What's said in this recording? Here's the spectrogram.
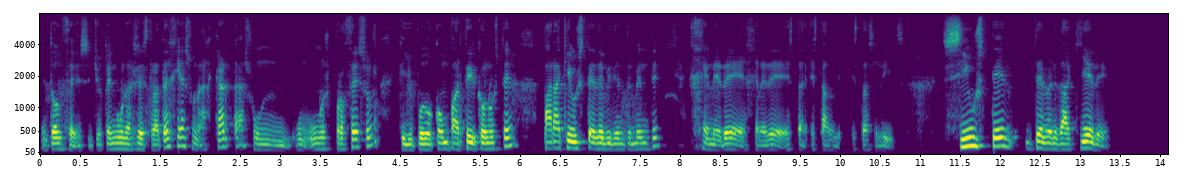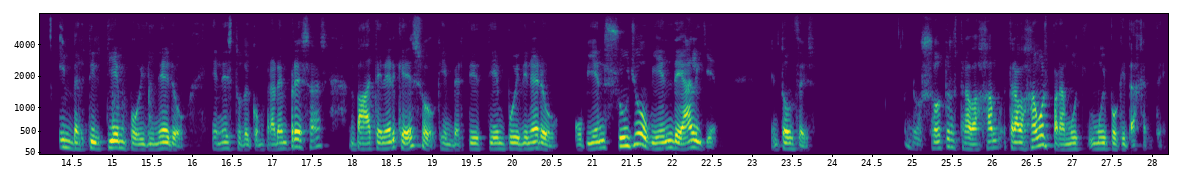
Entonces, yo tengo unas estrategias, unas cartas, unos procesos que yo puedo compartir con usted para que usted, evidentemente, genere, genere estas leads. Si usted de verdad quiere invertir tiempo y dinero en esto de comprar empresas, va a tener que eso, que invertir tiempo y dinero o bien suyo o bien de alguien. Entonces, nosotros trabajamos, trabajamos para muy, muy, poquita gente.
